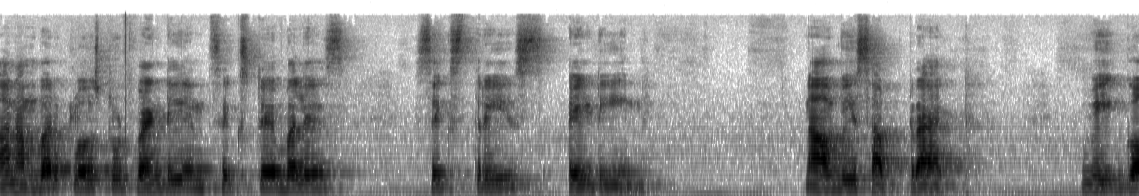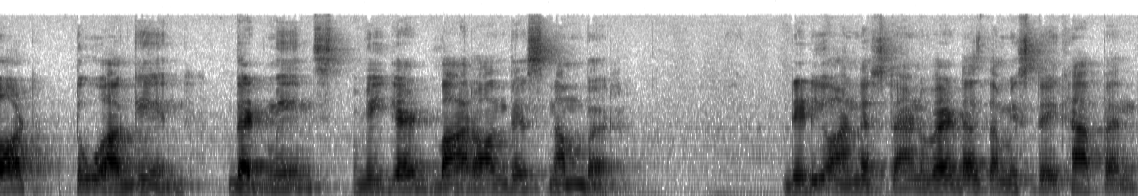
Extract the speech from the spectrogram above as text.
A number close to 20 in 6 table is 6 3s 18. Now we subtract. We got 2 again. That means we get bar on this number. Did you understand where does the mistake happens?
